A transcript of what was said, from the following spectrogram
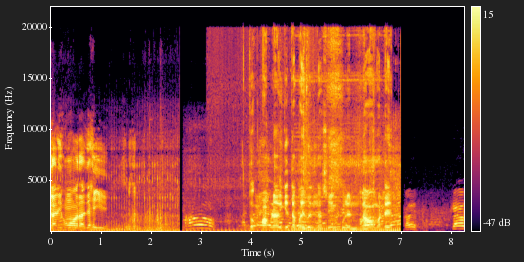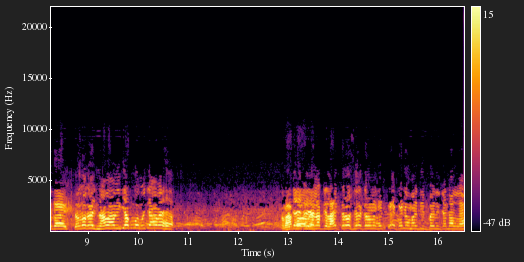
તારી હું હરા જાય તો આપણે આવી ગયા ભાઈબંધના સ્વિમિંગ પુલે નાવા માટે. કયો ગાઈસ? ચલો ગાઈસ નાવા આવી ગયા બહુ મજા આવે છે. હવે. લાઈક કરો શેર કરો અને સબસ્ક્રાઇબ કરજો અમારી દીપભાઈ ની ચેનલ ને.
